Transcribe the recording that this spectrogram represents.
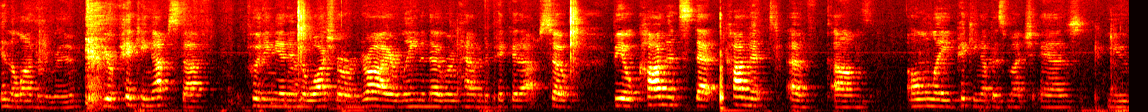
in the laundry room, you're picking up stuff, putting it in the washer or dryer, leaning over and having to pick it up. So be cognizant that, cognizant of, um, only picking up as much as you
